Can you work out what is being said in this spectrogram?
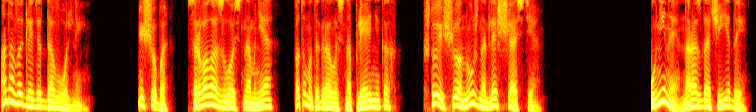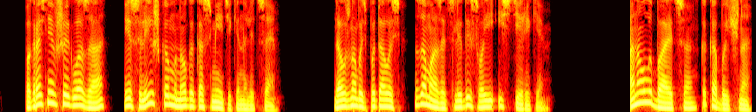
Она выглядит довольной. Еще бы, сорвала злость на мне, потом отыгралась на пленниках. Что еще нужно для счастья? У Нины на раздаче еды покрасневшие глаза и слишком много косметики на лице. Должно быть, пыталась замазать следы своей истерики. Она улыбается, как обычно,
